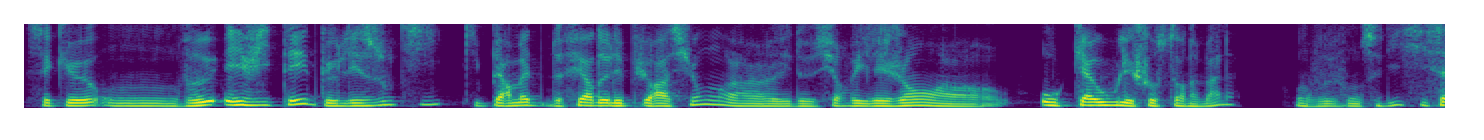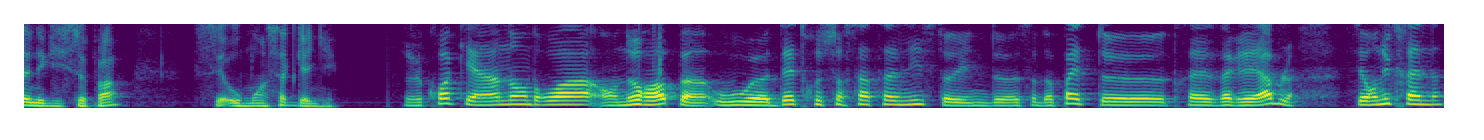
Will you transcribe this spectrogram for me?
c'est qu'on veut éviter que les outils qui permettent de faire de l'épuration et de surveiller les gens au cas où les choses tournent mal, on, veut, on se dit si ça n'existe pas, c'est au moins ça de gagner. Je crois qu'il y a un endroit en Europe où euh, d'être sur certaines listes, ça ne doit pas être euh, très agréable. C'est en Ukraine.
